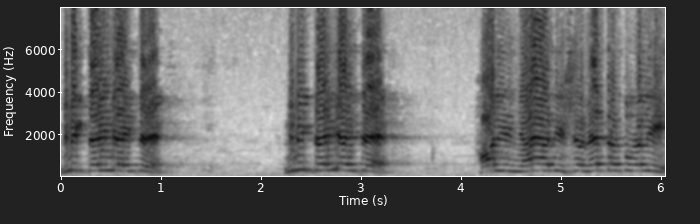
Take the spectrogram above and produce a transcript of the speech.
ನಿಮಗ್ ಧೈರ್ಯ ಐತೆ. ನಿಮಗ್ ಧೈರ್ಯ ಐತೆ. ಹಾಲಿ ನ್ಯಾಯಾಧೀಶರ ನೇತೃತ್ವದಲ್ಲಿ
